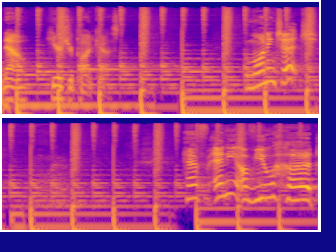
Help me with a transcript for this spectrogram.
Now, here's your podcast. Good morning, church. Have any of you heard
